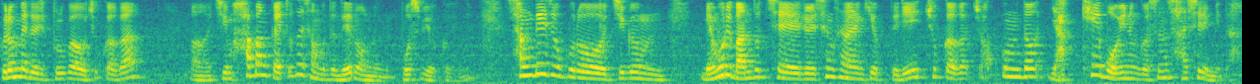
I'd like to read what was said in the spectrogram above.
그럼에도 불구하고 주가가 어, 지금 하반까지 또다시 한 번 더 내려오는 모습이었거든요. 상대적으로 지금 메모리 반도체를 생산하는 기업들이 주가가 조금 더 약해 보이는 것은 사실입니다.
